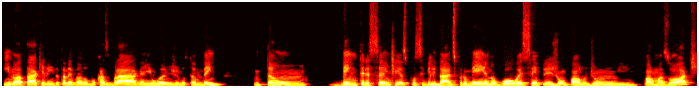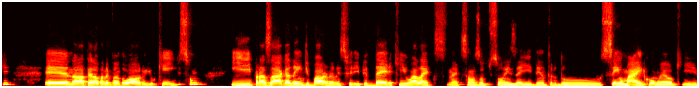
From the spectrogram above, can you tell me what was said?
E no ataque ele ainda está levando o Lucas Braga e o Ângelo também. Então, bem interessante as possibilidades para o meio. No gol é sempre João Paulo, John e Paulo Mazotti. É, na lateral está levando o Auro e o Caveson. E para a zaga, além de Bauer, Luiz Felipe, o Derek e o Alex, né? Que são as opções aí dentro do. Sem o Maicon, é o que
